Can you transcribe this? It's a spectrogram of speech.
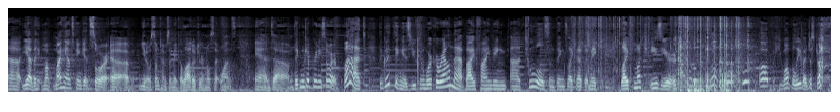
uh, yeah, the, my, my, hands can get sore. Uh, um, you know, sometimes I make a lot of journals at once, and um, they can get pretty sore. But the good thing is you can work around that by finding uh, tools and things like that that make life much easier. Oh, oh, oh, oh you won't believe I just dropped.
